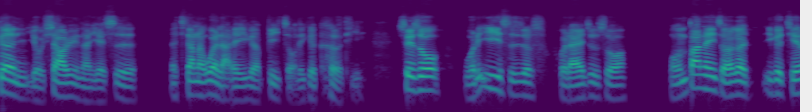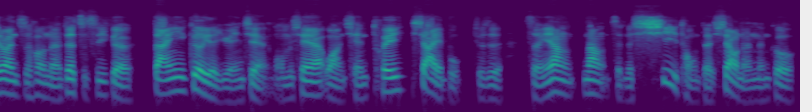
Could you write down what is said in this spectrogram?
更有效率呢？也是那将来未来的一个必走的一个课题。所以说我的意思就是回来就是说，我们搬了一走一个一个阶段之后呢，这只是一个单一个的元件，我们现在往前推下一步，就是怎样让整个系统的效能能够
